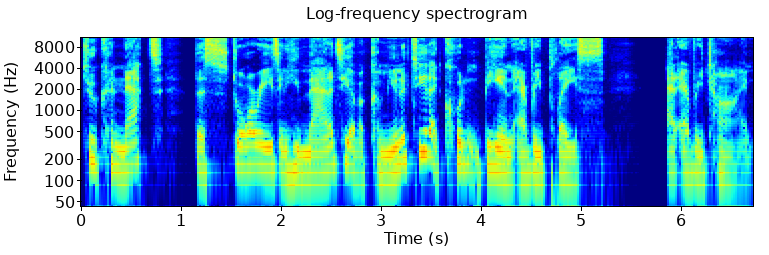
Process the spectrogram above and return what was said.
to connect the stories and humanity of a community that couldn't be in every place at every time.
